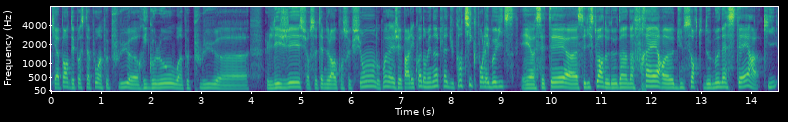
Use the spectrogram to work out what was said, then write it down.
qui apportent des post-apo un peu plus rigolos ou un peu plus légers sur ce thème de la reconstruction. Donc moi, j'avais parlé quoi dans mes notes là du cantique pour Leibovitz. Et euh, c'était, euh, c'est l'histoire de, de- d'un, d'un frère euh, d'une sorte de monastère qui,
